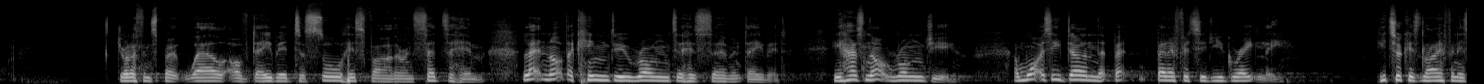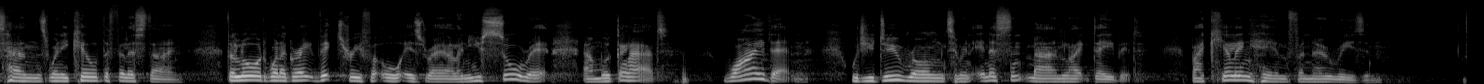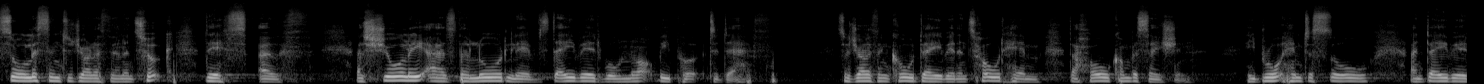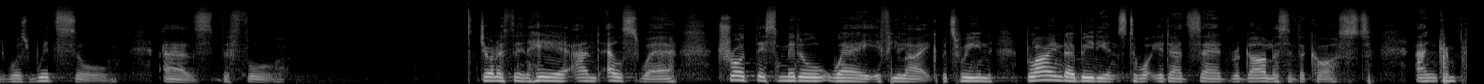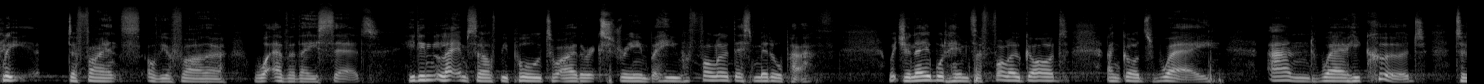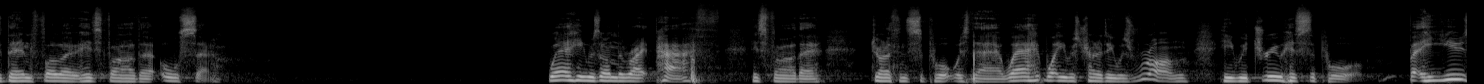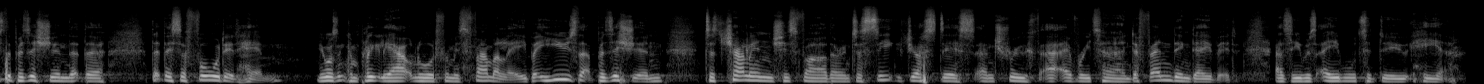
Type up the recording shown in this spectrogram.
Jonathan spoke well of David to Saul his father and said to him, Let not the king do wrong to his servant David. He has not wronged you. And what has he done that be- benefited you greatly? He took his life in his hands when he killed the Philistine. The Lord won a great victory for all Israel, and you saw it and were glad. Why then would you do wrong to an innocent man like David by killing him for no reason? Saul listened to Jonathan and took this oath As surely as the Lord lives, David will not be put to death. So Jonathan called David and told him the whole conversation. He brought him to Saul, and David was with Saul as before. Jonathan here and elsewhere trod this middle way, if you like, between blind obedience to what your dad said, regardless of the cost, and complete defiance of your father, whatever they said. He didn't let himself be pulled to either extreme, but he followed this middle path, which enabled him to follow God and God's way, and where he could, to then follow his father also. Where he was on the right path, his father, Jonathan's support was there. Where what he was trying to do was wrong, he withdrew his support but he used the position that, the, that this afforded him. He wasn't completely outlawed from his family, but he used that position to challenge his father and to seek justice and truth at every turn, defending David as he was able to do here.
